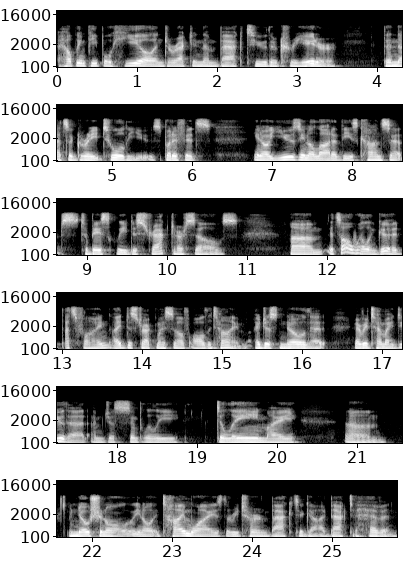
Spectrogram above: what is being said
helping people heal and directing them back to their creator, then that's a great tool to use. But if it's, you know, using a lot of these concepts to basically distract ourselves, um, it's all well and good. That's fine. I distract myself all the time. I just know that every time I do that, I'm just simply delaying my um, notional, you know, time wise, the return back to God, back to heaven.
